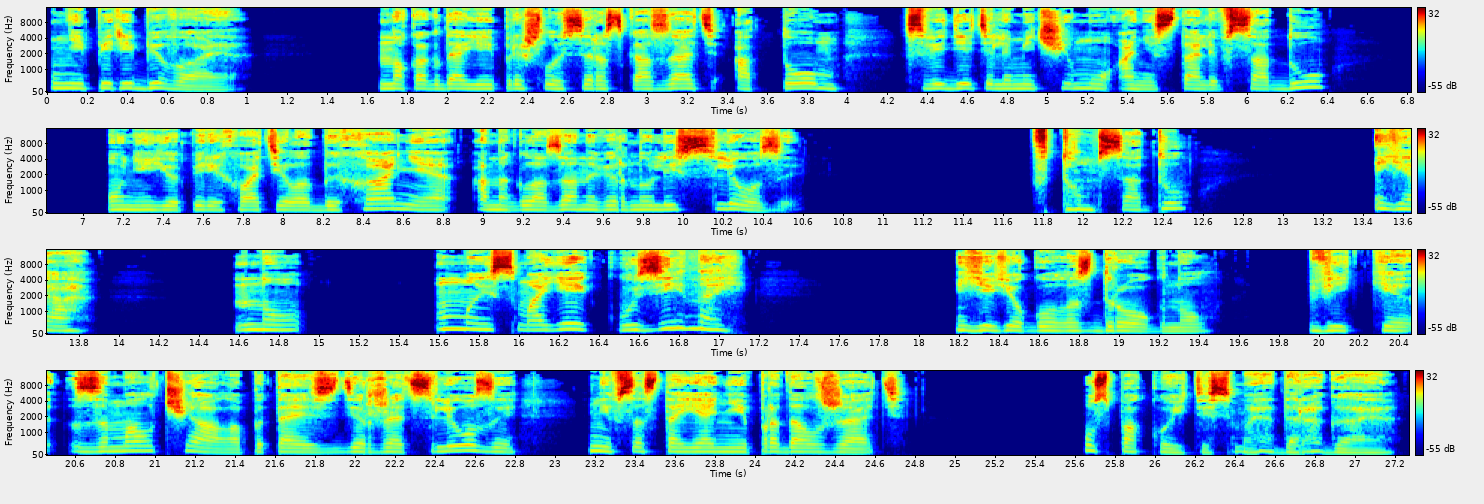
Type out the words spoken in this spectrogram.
не перебивая. Но когда ей пришлось рассказать о том, свидетелями чему они стали в саду, у нее перехватило дыхание, а на глаза навернулись слезы. «В том саду я... ну, мы с моей кузиной...» Ее голос дрогнул. Викки замолчала, пытаясь сдержать слезы, не в состоянии продолжать. «Успокойтесь, моя дорогая», —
